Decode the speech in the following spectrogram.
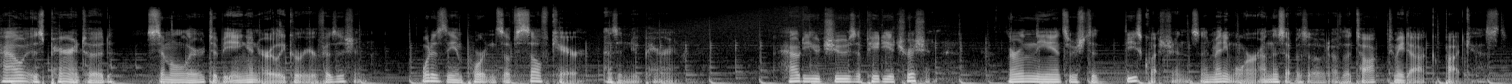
How is parenthood similar to being an early career physician? What is the importance of self care as a new parent? How do you choose a pediatrician? Learn the answers to these questions and many more on this episode of the Talk to Me Doc podcast.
